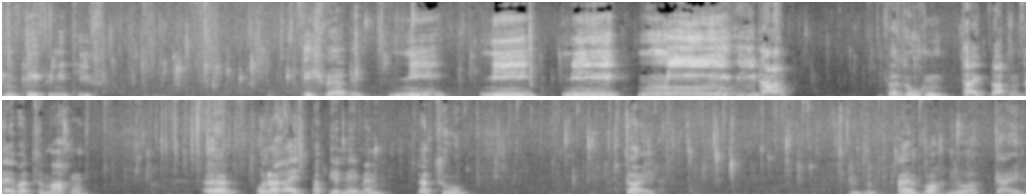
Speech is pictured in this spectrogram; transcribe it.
Und definitiv, ich werde nie, nie, nie, nie wieder versuchen, Teigplatten selber zu machen. Ähm, oder Reispapier nehmen dazu. Geil. Einfach nur geil.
